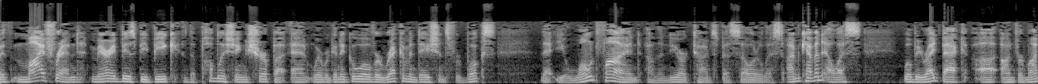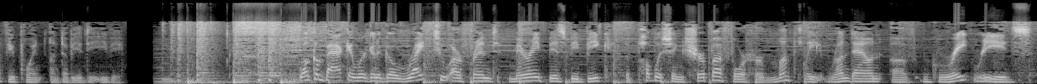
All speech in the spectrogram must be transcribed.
with my friend Mary Bisbee Beek, the publishing Sherpa, and where we're going to go over recommendations for books that you won't find on the New York Times bestseller list. I'm Kevin Ellis. We'll be right back uh, on Vermont Viewpoint on WDEV. Welcome back, and we're going to go right to our friend Mary Bisbee Beek, the publishing Sherpa, for her monthly rundown of great reads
